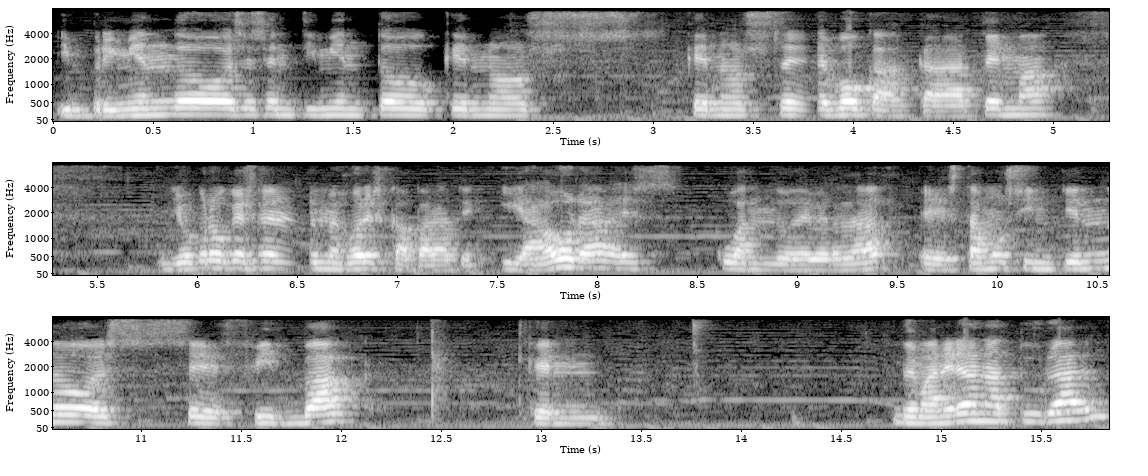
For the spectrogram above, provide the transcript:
imprimiendo ese sentimiento que nos, que nos evoca cada tema, yo creo que es el mejor escaparate. Y ahora es cuando de verdad eh, estamos sintiendo ese feedback que de manera natural,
